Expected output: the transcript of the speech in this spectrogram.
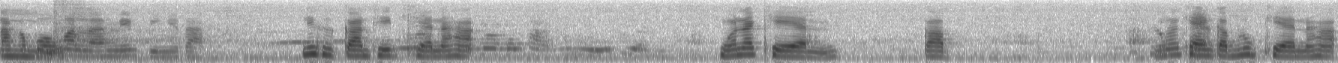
นางกระบอกว่าร้านเน็ตปิงไอ้ตานี่คือการเทสแคนนะฮะ หัวหน้าแคนกับหัวหน้าแคนกับลูกแคนนะฮะ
